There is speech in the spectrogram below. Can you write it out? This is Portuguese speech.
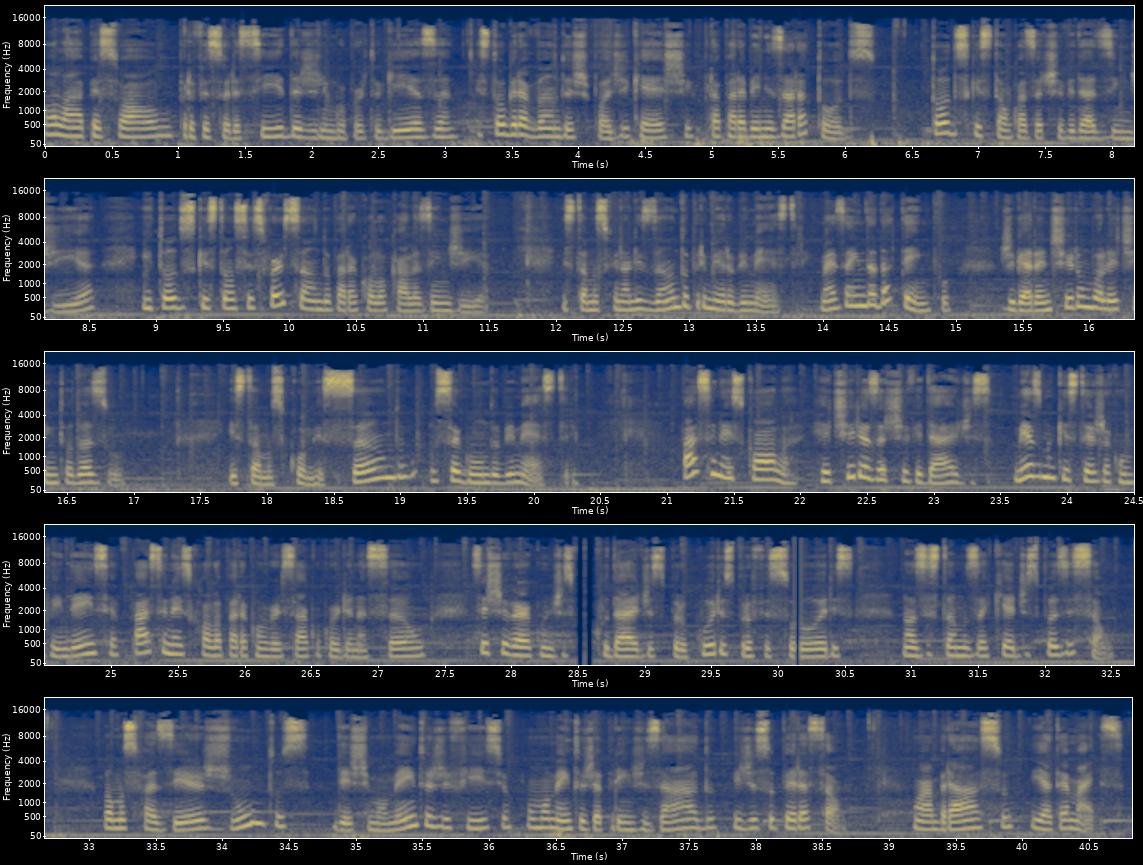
Olá, pessoal. Professora Cida, de língua portuguesa. Estou gravando este podcast para parabenizar a todos. Todos que estão com as atividades em dia e todos que estão se esforçando para colocá-las em dia. Estamos finalizando o primeiro bimestre, mas ainda dá tempo de garantir um boletim todo azul. Estamos começando o segundo bimestre. Passe na escola, retire as atividades. Mesmo que esteja com pendência, passe na escola para conversar com a coordenação. Se estiver com dificuldades, procure os professores. Nós estamos aqui à disposição. Vamos fazer juntos deste momento difícil um momento de aprendizado e de superação. Um abraço e até mais!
